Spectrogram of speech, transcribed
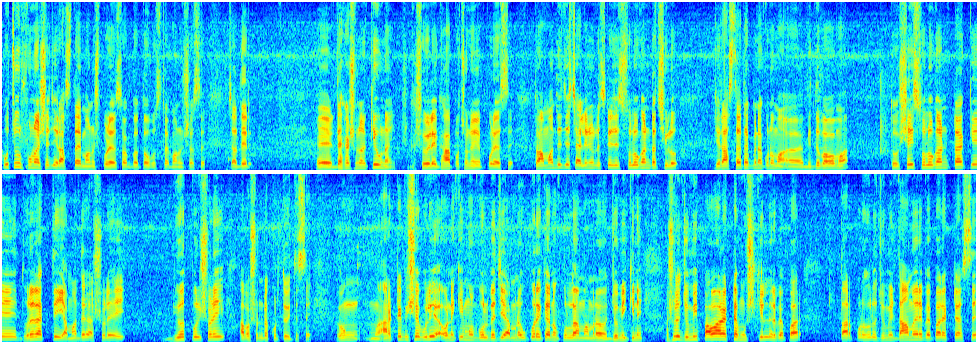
প্রচুর ফোন আসে যে রাস্তায় মানুষ পড়ে আছে, অজ্ঞাত অবস্থায় মানুষ আছে, যাদের দেখাশোনার কেউ নাই, শরীরে ঘা পছনে পড়ে আছে। তো আমাদের যে চাইল্ড যে স্লোগানটা ছিল যে রাস্তায় থাকবে না কোনো বৃদ্ধ বাবা মা, তো সেই স্লোগানটাকে ধরে রাখতেই আমাদের আসলে বৃহৎ পরিসরেই আবাসনটা করতে হইতেছে। এবং আরেকটা বিষয় বলি, অনেকেই বলবে যে আমরা উপরে কেন করলাম, আমরা জমি কিনে, আসলে জমি পাওয়ার একটা মুশকিলের ব্যাপার, তারপরে হলো জমির দামের ব্যাপার একটা আছে,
